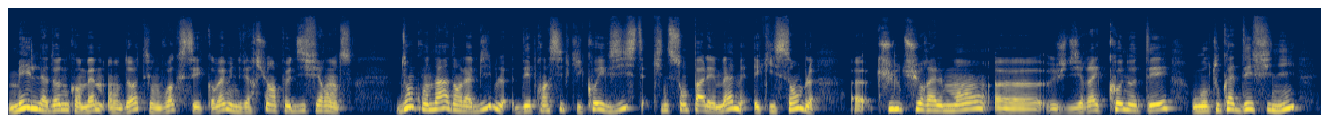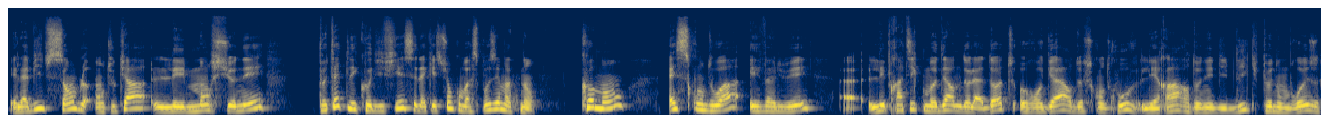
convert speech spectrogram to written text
mais il la donne quand même en dot, et on voit que c'est quand même une version un peu différente. Donc on a dans la Bible des principes qui coexistent, qui ne sont pas les mêmes et qui semblent euh, culturellement, euh, je dirais, connotés ou en tout cas définis. Et la Bible semble en tout cas les mentionner, peut-être les codifier, c'est la question qu'on va se poser maintenant. Comment est-ce qu'on doit évaluer euh, les pratiques modernes de la dot au regard de ce qu'on trouve, les rares données bibliques peu nombreuses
